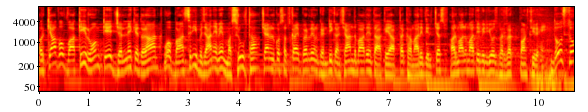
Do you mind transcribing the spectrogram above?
और क्या वो वाकई रोम के जलने के दौरान वो बांसुरी बजाने में मसरूफ था? चैनल को सब्सक्राइब कर दें और घंटी का निशान दबा दें ताकि आप तक हमारी दिलचस्प और मालूमती वीडियोस भर वक्त पहुँचती रहे। दोस्तों,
